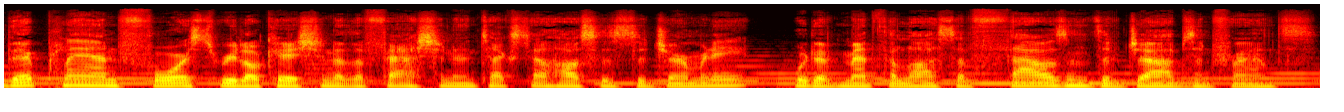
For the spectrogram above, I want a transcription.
Their planned forced relocation of the fashion and textile houses to Germany would have meant the loss of thousands of jobs in France,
